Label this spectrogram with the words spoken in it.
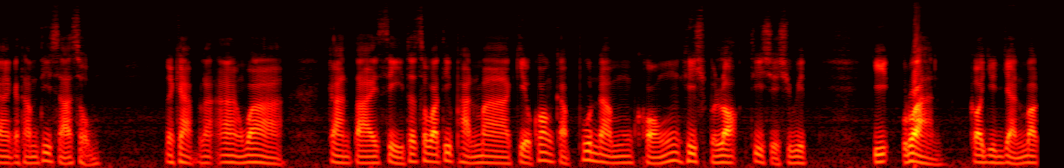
การกระทำที่สาสมนะครับและอ้างว่าการตาย 4 ทศวรรษที่ผ่านมาเกี่ยวข้องกับผู้นำของฮิชบลอที่เสียชีวิต อิหร่าน ก็ยืนยันว่า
